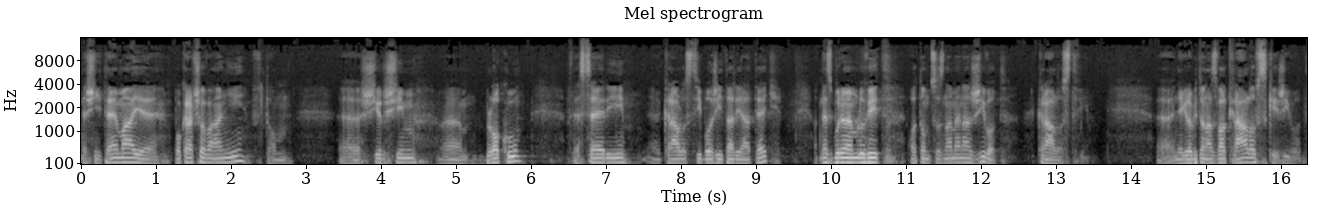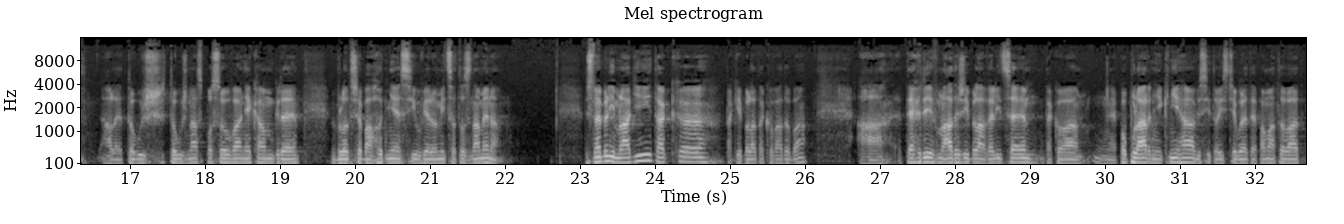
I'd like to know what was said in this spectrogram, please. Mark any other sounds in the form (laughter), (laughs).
Dnešní téma je pokračování v tom eh, širším eh, bloku, v té sérii eh, Království Boží tady a teď. A dnes budeme mluvit o tom, co znamená život království. Někdo by to nazval královský život, ale to už, to už nás posouvá někam, kde by bylo třeba hodně si uvědomit, co to znamená. Když jsme byli mladí, tak taky byla taková doba, a tehdy v mládeži byla velice taková mm, populární kniha, vy si to jistě budete pamatovat,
